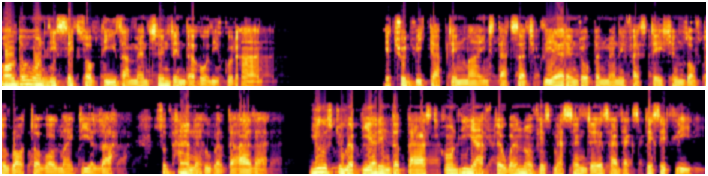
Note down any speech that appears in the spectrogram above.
although only six of these are mentioned in the Holy Quran. It should be kept in mind that such clear and open manifestations of the wrath of Almighty Allah subhanahu wa ta'ala used to appear in the past only after one of his messengers had explicitly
